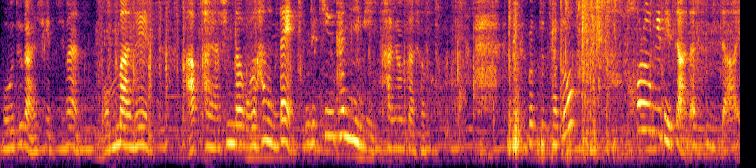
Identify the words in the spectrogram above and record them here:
모두가 아시겠지만 엄마는 아파야 쉰다고 하는데 우리 킹카님이 감염자셔서 그것조차도 허용이 되지 않았습니다 이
